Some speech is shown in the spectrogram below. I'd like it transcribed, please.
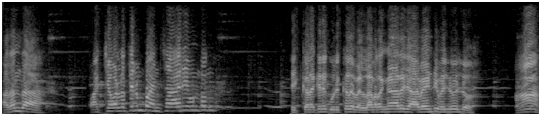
അതെന്താ? പച്ചവെള്ളത്തിലും പഞ്ചസാരയുണ്ടെന്ന് ഇക്കണക്കിന് കുരുക്കൾ വെള്ളമിറങ്ങാതെ ചാവേണ്ടി വരുമല്ലോ. ആ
